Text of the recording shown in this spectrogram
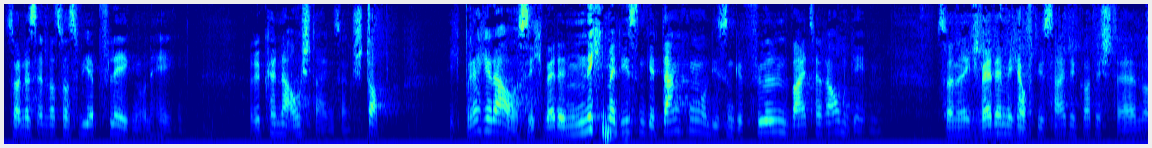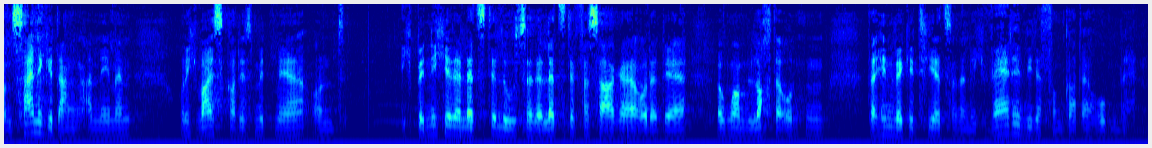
sondern es ist etwas, was wir pflegen und hegen. wir können da aussteigen und sagen, stopp, ich breche da aus. Ich werde nicht mehr diesen Gedanken und diesen Gefühlen weiter Raum geben, sondern ich werde mich auf die Seite Gottes stellen und seine Gedanken annehmen. Und ich weiß, Gott ist mit mir und ich bin nicht hier der letzte Loser, der letzte Versager oder der irgendwo am Loch da unten dahin vegetiert, sondern ich werde wieder von Gott erhoben werden.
